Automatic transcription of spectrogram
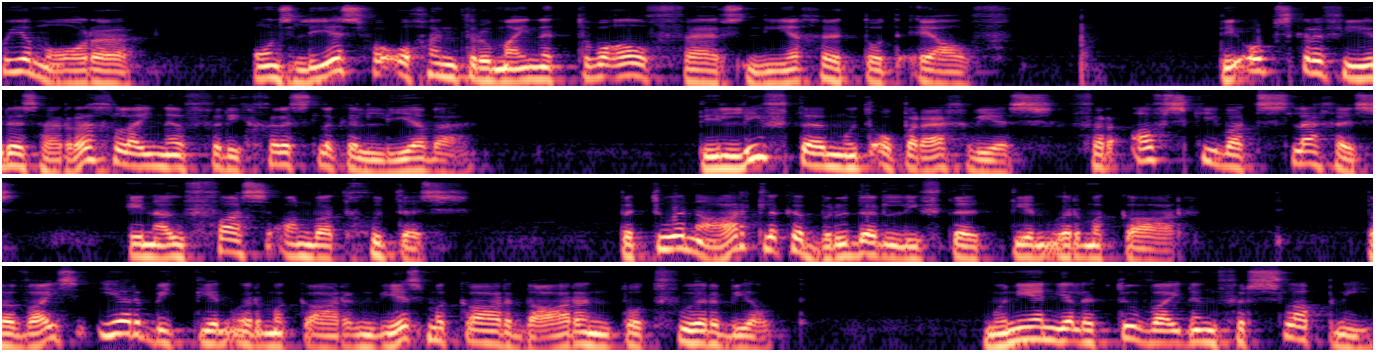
Goeiemôre. Ons lees ver oggend Romeine 12 vers 9 tot 11. Die opskrif hier is riglyne vir die Christelike lewe. Die liefde moet opreg wees, verafskiet wat sleg is en hou vas aan wat goed is. Betoon hartlike broederliefde teenoor mekaar. Bewys eerbied teenoor mekaar en wees mekaar daarin tot voorbeeld. Moenie in julle toewyding verslap nie.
